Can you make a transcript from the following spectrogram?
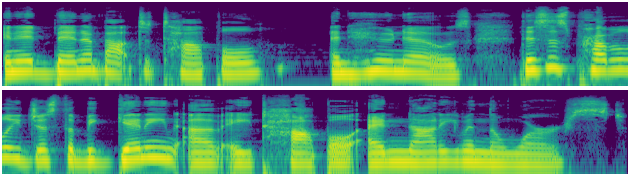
and it had been about to topple. And who knows, this is probably just the beginning of a topple and not even the worst.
